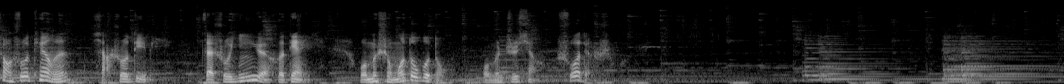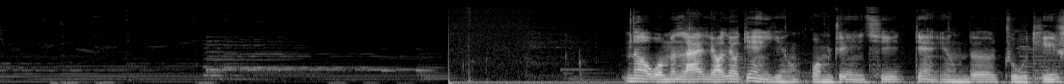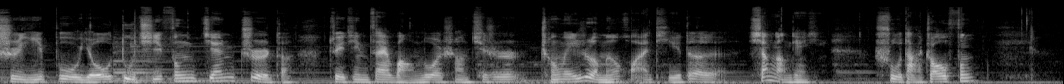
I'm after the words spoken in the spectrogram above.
上说天文，下说地理，再说音乐和电影，我们什么都不懂，我们只想说点什么。那我们来聊聊电影。我们这一期电影的主题是一部由杜琪峰监制的，最近在网络上其实成为热门话题的香港电影《树大招风》。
